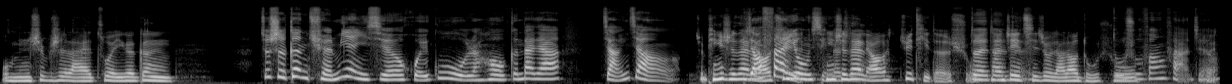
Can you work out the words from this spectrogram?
我们是不是来做一个更就是更全面一些回顾，然后跟大家讲一讲就平时在聊泛用型平时在聊具体的书，对对但这期就聊聊读书。读书方法。这样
